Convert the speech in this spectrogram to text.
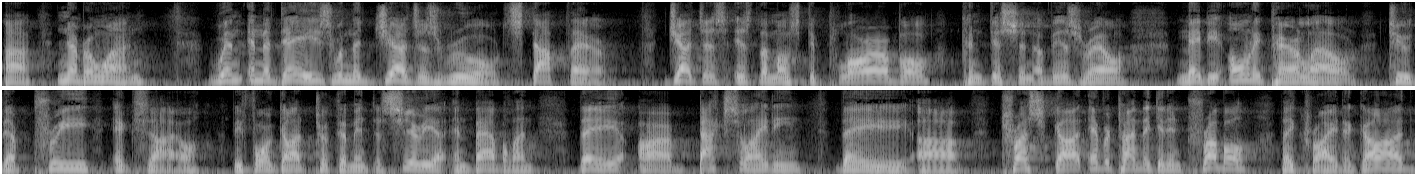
Uh, number one, when in the days when the judges ruled. Stop there. Judges is the most deplorable condition of Israel, maybe only parallel to their pre exile before God took them into Syria and Babylon. They are backsliding. They uh, trust God. Every time they get in trouble, they cry to God.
